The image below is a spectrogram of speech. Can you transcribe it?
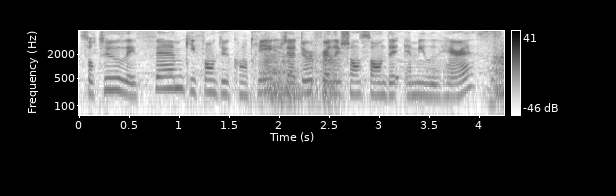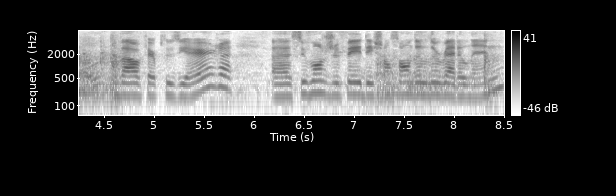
Surtout les femmes qui font du country. J'adore faire les chansons de Emmylou Harris. On va en faire plusieurs. Euh, souvent, je fais des chansons de Loretta Lynn,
